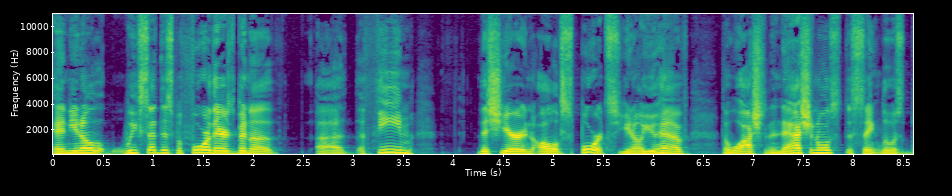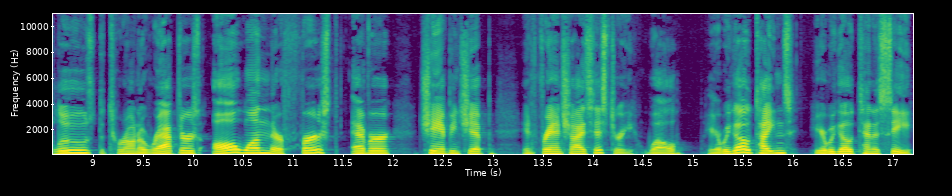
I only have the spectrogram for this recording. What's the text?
And, you know, we've said this before. There's been a, a, a theme this year in all of sports. You know, you have the Washington Nationals, the St. Louis Blues, the Toronto Raptors all won their first ever championship in franchise history. Well, here we go, Titans. Here we go, Tennessee.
